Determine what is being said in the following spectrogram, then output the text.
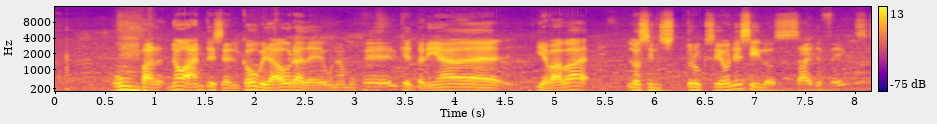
un par, no, antes del COVID, ahora de una mujer que tenía, llevaba las instrucciones y los side effects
